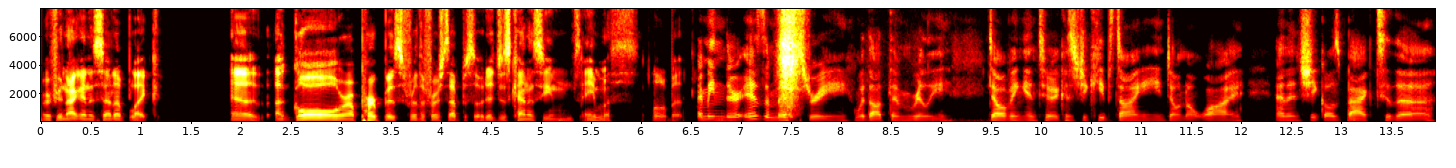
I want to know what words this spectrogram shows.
or if you're not going to set up like a a goal or a purpose for the first episode? It just kind of seems aimless a little bit. I mean, there is a mystery without them really delving into it because she keeps dying and you don't know why. And then she goes back to the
